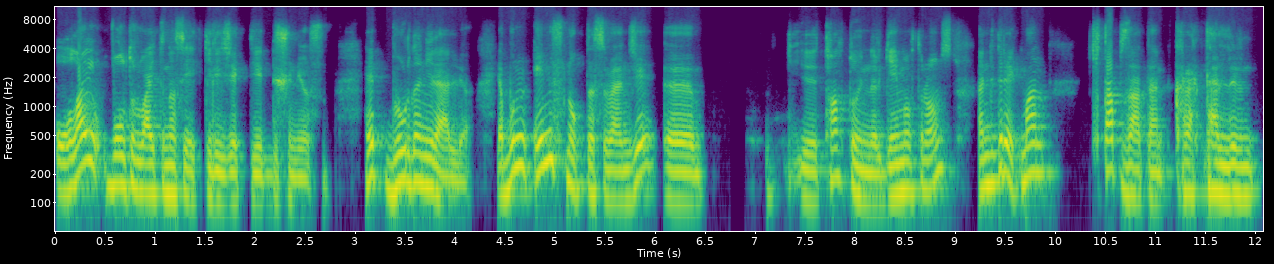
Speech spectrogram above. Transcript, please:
olay Walter White'ı nasıl etkileyecek diye düşünüyorsun. Hep buradan ilerliyor. Ya bunun en üst noktası bence e, e, taht oyunları Game of Thrones. Hani direktman kitap zaten karakterlerin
